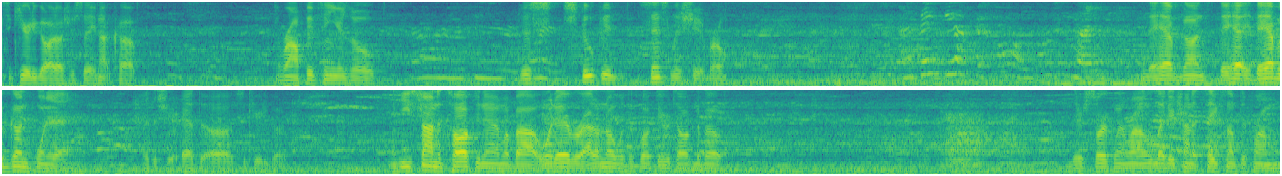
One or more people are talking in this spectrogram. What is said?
security guard, I should say, not cop. Around 15 years old. Just stupid, senseless shit, bro. I think you have to call. They have guns. They have they have a gun pointed at at the at the uh, security guard. And he's trying to talk to them about whatever. I don't know what the fuck they were talking about. They're circling around like they're trying to take something from him.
